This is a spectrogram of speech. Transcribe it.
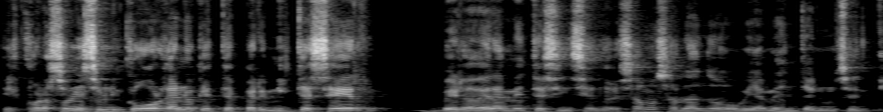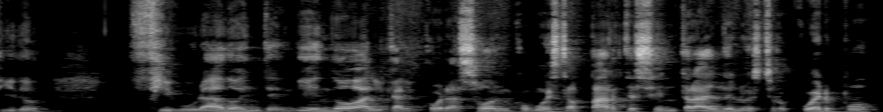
El corazón es el único órgano que te permite ser verdaderamente sincero. Estamos hablando obviamente en un sentido figurado, entendiendo al, corazón como esta parte central de nuestro cuerpo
